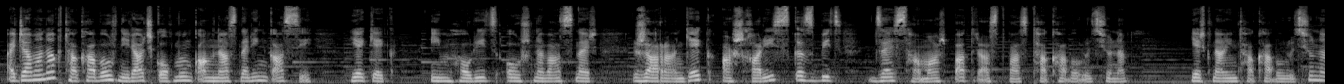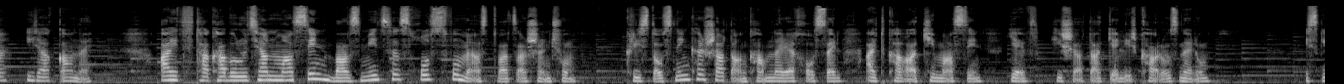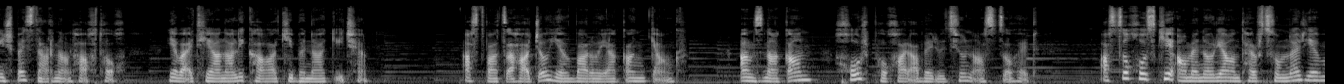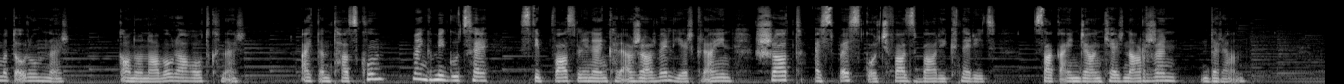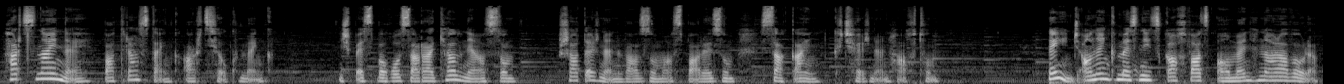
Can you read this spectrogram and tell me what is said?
Այդ ժամանակ թակավորն իր աջ կողմում կանգնածներին կասի. Եկեք իմ հորից օշնվածներ, ժառանգեք աշխարհի սկզբից ձեզ համար պատրաստված թակավորությունը։ Երկնային թակավորությունը իրական է։ Այդ թակավորության մասին բազմիցս խոսվում է Աստվածաշնչում։ Քրիստոսն ինքը շատ անգամներ է խոսել այդ քաղաքի մասին եւ հիշատակել իր քարոզներում։ Իսկ ինչպես դառնալ հաղթող եւ այդ հիանալի քաղաքի բնակիչը։ Աստվածահաճո եւ բարոյական կյանք, անznական խոր փոխհարաբերություն Աստծո հետ։ Աստծո խոսքի ամենօրյա ընթերցումներ եւ մտորումներ, կանոնավոր աղոթքներ։ Այդ ընթացքում մենք միգուցե ստիպված լինենք հրաժարվել երկրային շատ այսպես կոչված բարիքներից, սակայն ջանքերն արժեն դրան։ Հարցն այն է, պատրաստ ենք արդյոք մենք Ինչպես Պողոս Առաքյալն է ասում, շատերն են վազում ասպարեզում, սակայն քչերն են հաղթում։ Դե ինչ, անենք մեզնից կախված ամեն հնարավորը։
